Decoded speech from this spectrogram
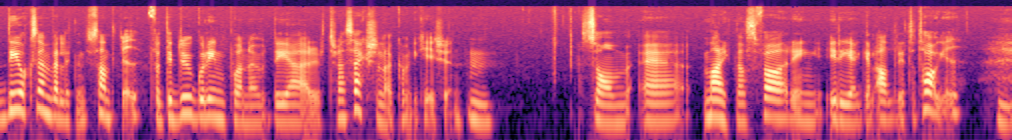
det är också en väldigt intressant grej. För det du går in på nu det är transactional communication mm, som eh, marknadsföring i regel aldrig tar tag i. mm,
